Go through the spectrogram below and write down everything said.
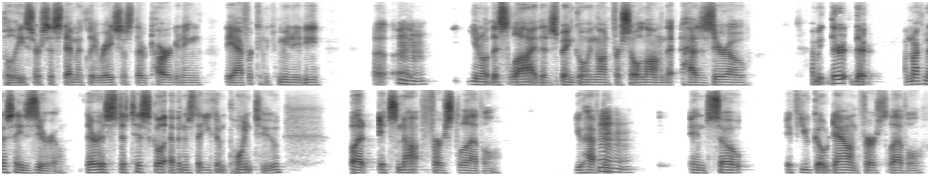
Police are systemically racist. They're targeting the African community uh, uh, mm-hmm. you know, this lie that's been going on for so long that has zero. I mean, there, there. I'm not going to say zero. There is statistical evidence that you can point to, but it's not first level. You have to, mm-hmm. and so if you go down first level,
